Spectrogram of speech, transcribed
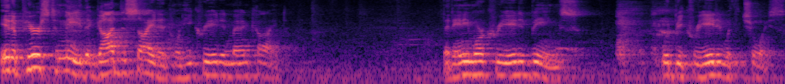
It appears to me that God decided when He created mankind that any more created beings would be created with a choice.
